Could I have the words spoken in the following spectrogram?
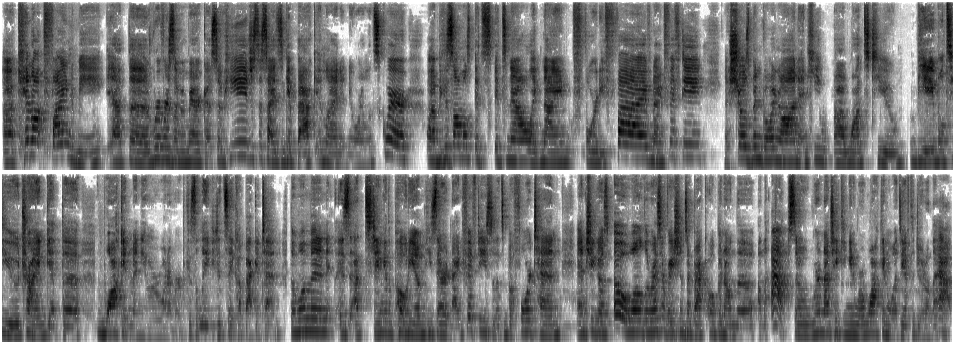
uh, cannot find me at the Rivers of America, so he just decides to get back in line at New Orleans Square uh, because almost it's it's now like nine forty five, nine fifty. The show's been going on and he uh, wants to be able to try and get the walk-in menu or whatever because the lady did say come back at 10 the woman is at standing at the podium. He's there at 9.50 so that's before 10 and she goes oh well the reservations are back open on the on the app so we're not taking any more walk-in ones you have to do it on the app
